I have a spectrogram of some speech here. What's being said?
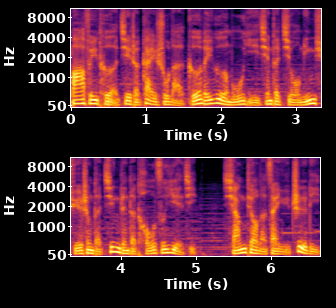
巴菲特接着概述了格雷厄姆以前的九名学生的惊人的投资业绩，强调了在与智力、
